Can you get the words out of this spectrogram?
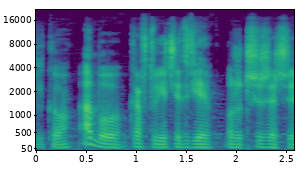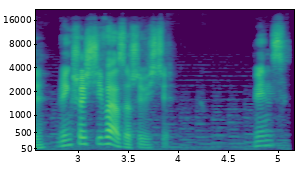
tylko, albo kraftujecie dwie, może trzy rzeczy. W większości was oczywiście. Więc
